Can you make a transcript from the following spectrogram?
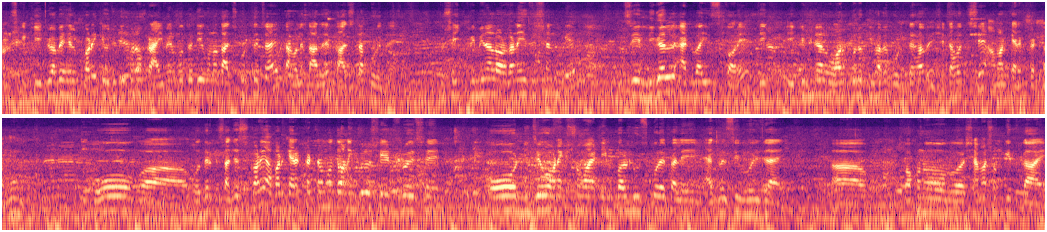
মানুষকে কীভাবে হেল্প করে, কেউ যদি কোনো ক্রাইমের মধ্যে দিয়ে কোনো কাজ করতে চায়, তাহলে তাদের কাজটা করে দেয়। তো সেই ক্রিমিনাল অর্গানাইজেশনকে যে লিগ্যাল অ্যাডভাইস করে যে এই ক্রিমিনাল ওয়ার্কগুলো কীভাবে করতে হবে, সেটা হচ্ছে আমার ক্যারেক্টারটা তো ও ওদেরকে সাজেস্ট করে, আবার ক্যারেক্টারটার মধ্যে অনেকগুলো শেড রয়েছে। ও নিজেও অনেক সময় টেম্পার লুজ করে ফেলে অ্যাগ্রেসিভ হয়ে যায়। কখনো শ্যামা সংগীত গায়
